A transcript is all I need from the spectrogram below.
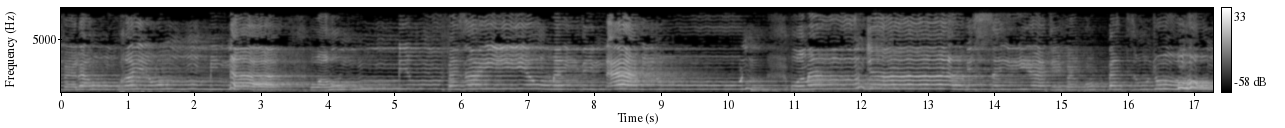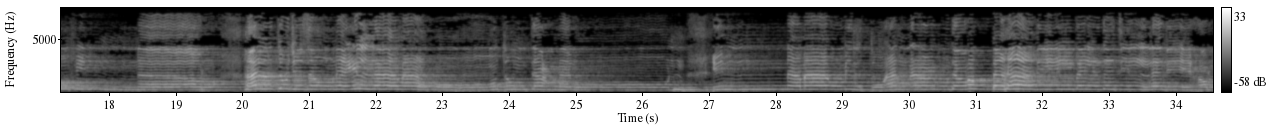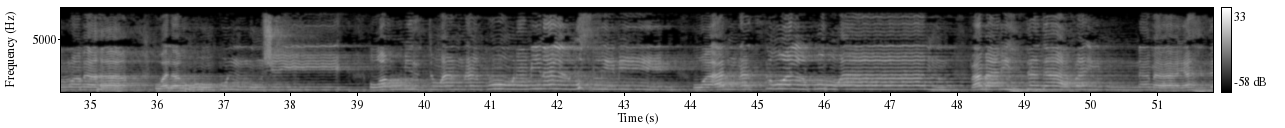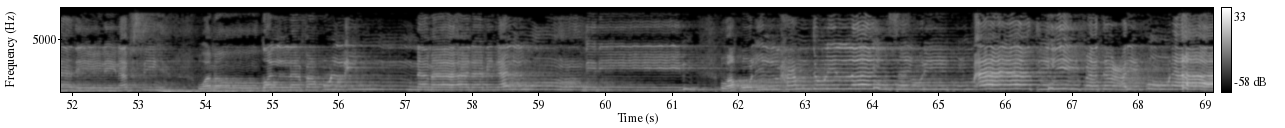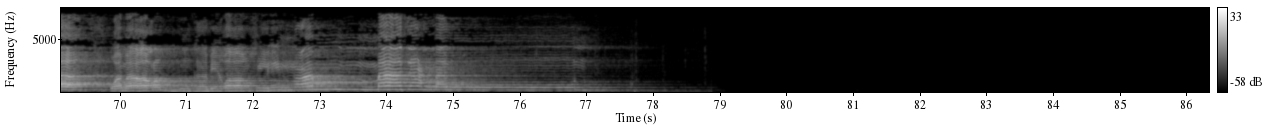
فلا وَمَن ضَلَّ فَقُلْ إِنَّمَا أَنَا مِنَ الْمُنذِرِينَ. وَقُلِ الْحَمْدُ لِلَّهِ سَيُرِيكُمْ آيَاتِهِ فَتَعْرِفُونَهَا وَمَا رَبُّكَ بِغَافِلٍ عَمَّا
